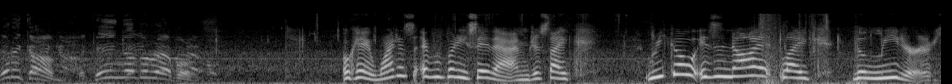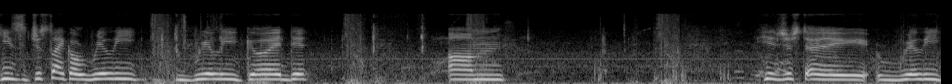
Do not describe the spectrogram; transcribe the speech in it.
Here he comes, the king of the rebels. Okay, why does everybody say that? I'm just like, Rico is not like the leader. He's just like a really, really good, um, he's just a really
